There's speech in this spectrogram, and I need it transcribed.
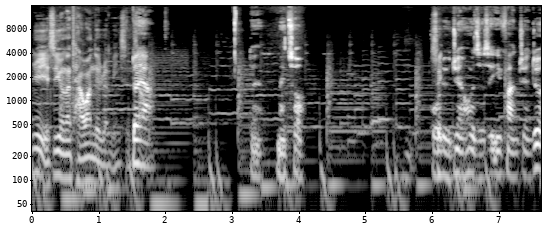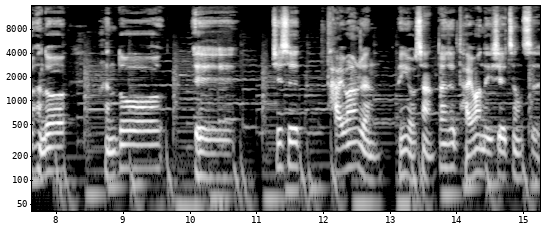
因为也是用在台湾的人民身上。对啊，对，没错。国旅券或者是一番券，就很多很多。呃，其实台湾人很友善，但是台湾的一些政策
